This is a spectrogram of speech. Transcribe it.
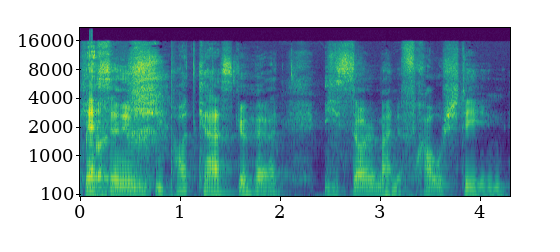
gestern in diesem Podcast gehört, ich soll meine Frau stehen.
